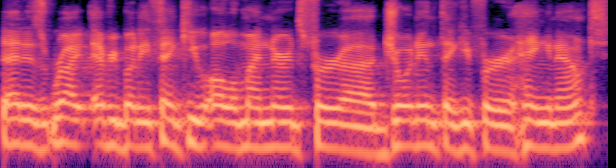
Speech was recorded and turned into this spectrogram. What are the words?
That is right, everybody. Thank you, all of my nerds, for uh, joining. Thank you for hanging out.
